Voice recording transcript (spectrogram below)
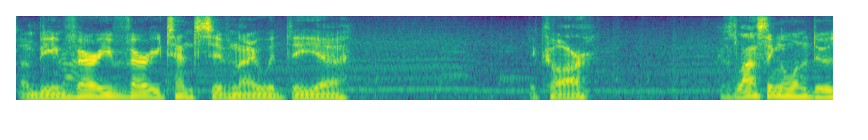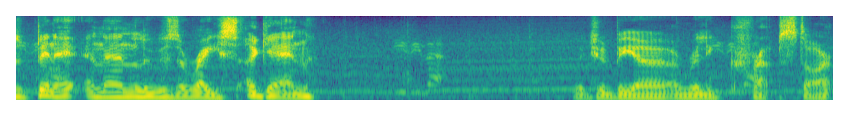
So I'm being very, very tentative now with the uh, the car. Because the last thing I want to do is bin it and then lose the race again which would be a, a really crap start.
